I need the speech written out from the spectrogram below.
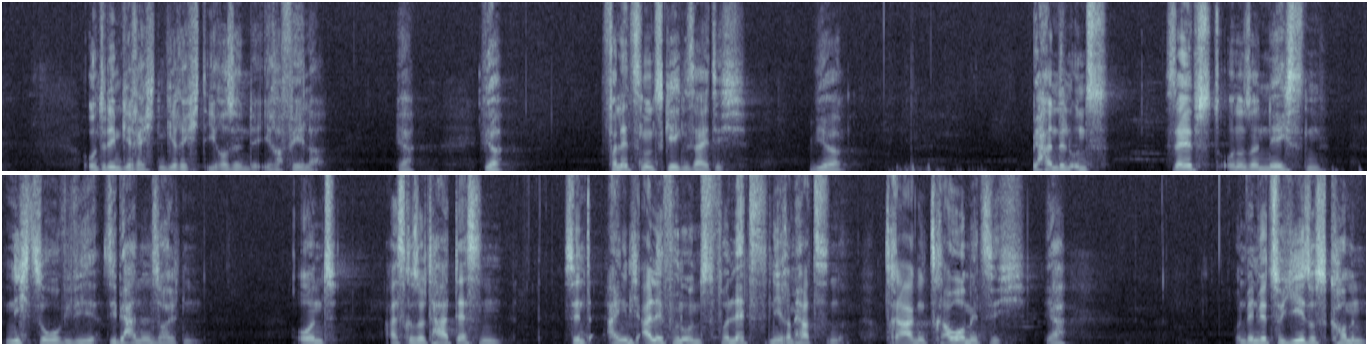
unter dem gerechten Gericht ihrer Sünde, ihrer Fehler. Ja? Wir verletzen uns gegenseitig. Wir behandeln uns selbst und unseren Nächsten nicht so, wie wir sie behandeln sollten. Und als Resultat dessen sind eigentlich alle von uns verletzt in ihrem Herzen, tragen Trauer mit sich. Ja? Und wenn wir zu Jesus kommen,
